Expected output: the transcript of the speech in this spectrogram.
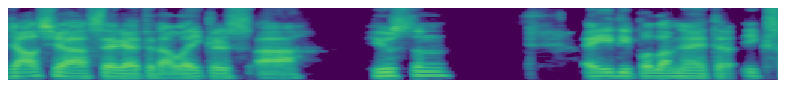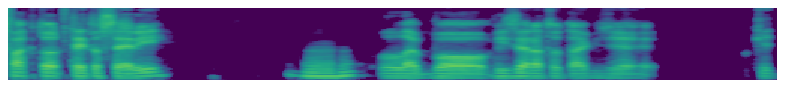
Ďalšia séria je teda Lakers a Houston. AD podľa mňa je teda X-faktor v tejto sérii, uh-huh. lebo vyzerá to tak, že keď,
